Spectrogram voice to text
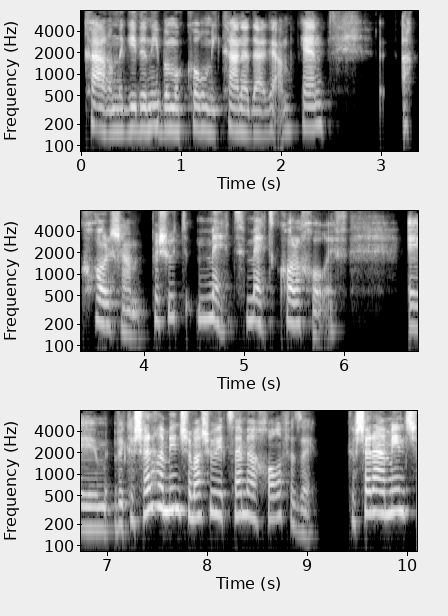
קר, נגיד אני במקור מקנדה גם, כן? הכל שם פשוט מת, מת כל החורף. אמ, וקשה להאמין שמשהו יצא מהחורף הזה. קשה להאמין ש,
